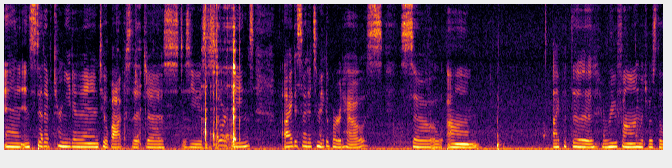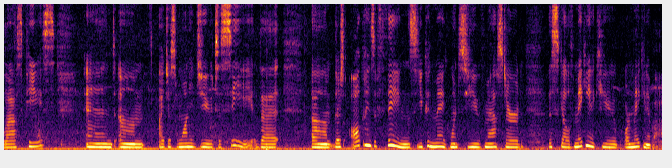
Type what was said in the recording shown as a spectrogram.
and instead of turning it into a box that just is used to store things, I decided to make a birdhouse. So um, I put the roof on, which was the last piece, and um, I just wanted you to see that um, there's all kinds of things you can make once you've mastered the skill of making a cube or making a box.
